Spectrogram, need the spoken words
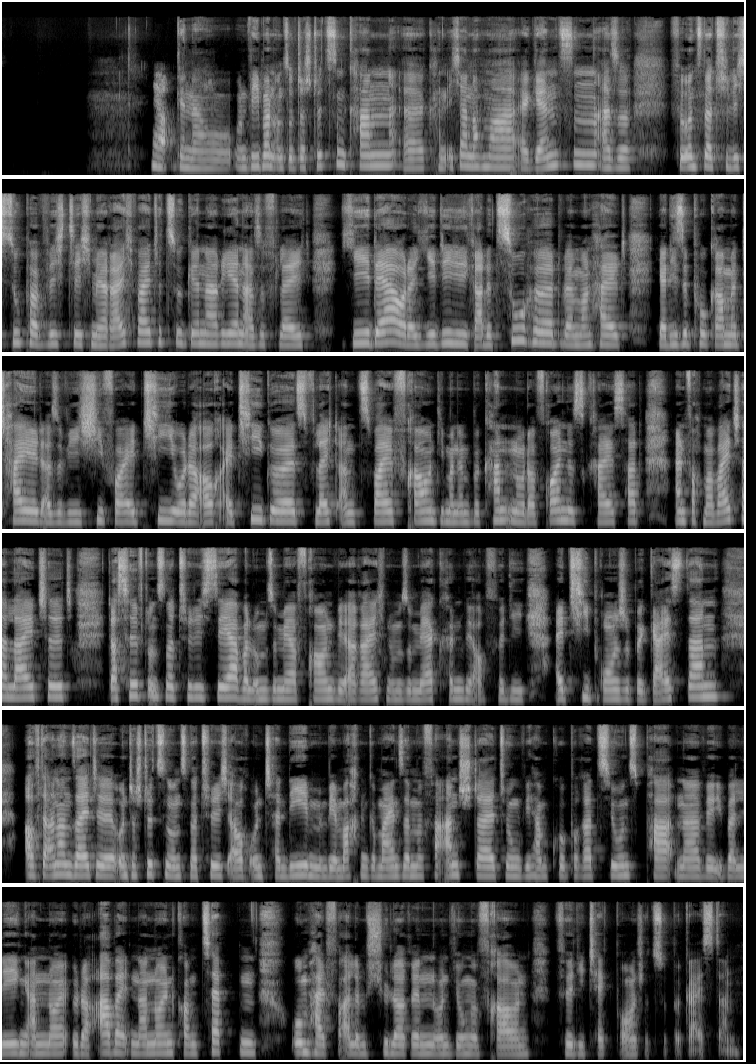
Ja. Genau. Und wie man uns unterstützen kann, äh, kann ich ja nochmal ergänzen. Also für uns natürlich super wichtig, mehr Reichweite zu generieren. Also vielleicht jeder oder jede, die gerade zuhört, wenn man halt ja diese Programme teilt, also wie She4IT oder auch IT Girls, vielleicht an zwei Frauen, die man im Bekannten- oder Freundeskreis hat, einfach mal weiterleitet. Das hilft uns natürlich sehr, weil umso mehr Frauen wir erreichen, umso mehr können wir auch für die IT-Branche begeistern. Auf der anderen Seite unterstützen uns natürlich auch Unternehmen. Wir machen gemeinsame Veranstaltungen, wir haben Kooperationspartner, wir überlegen an neu oder arbeiten an neuen Konzepten, um halt vor allem Schülerinnen und junge Frauen für die Tech-Branche zu begeistern.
